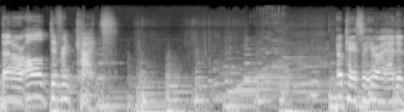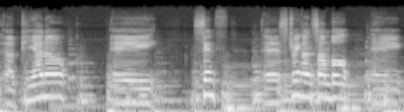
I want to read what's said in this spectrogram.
that are all different kinds. Okay, so here I added a piano, a synth, a string ensemble, a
